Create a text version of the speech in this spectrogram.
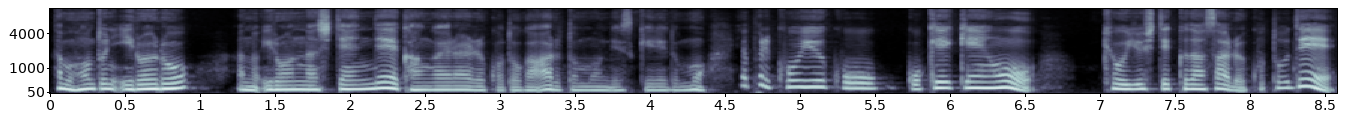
多分本当にいろいろ、あの、いろんな視点で考えられることがあると思うんですけれども、やっぱりこういう、こう、ご経験を共有してくださることで、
